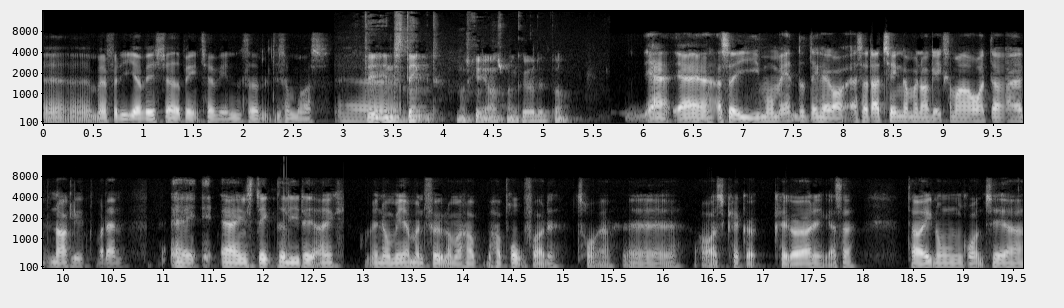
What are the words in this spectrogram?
Øh, men fordi jeg vidste, jeg havde ben til at vinde, så det ligesom også. Øh, det er instinkt, måske også, man kører lidt på. Ja, ja, ja. Altså i momentet, det kan godt, altså der tænker man nok ikke så meget over, der er det nok lidt, hvordan er, er instinktet lige der, ikke? men jo mere man føler, man har, har brug for det, tror jeg, øh, og også kan, kan gøre det. Ikke? Altså, der er ikke nogen grund til at,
